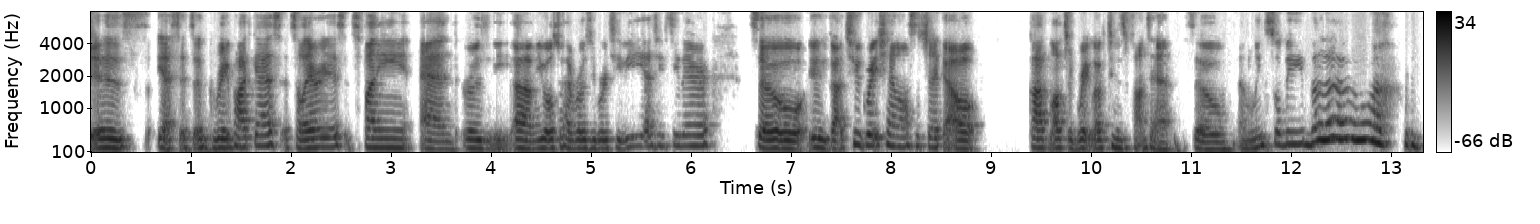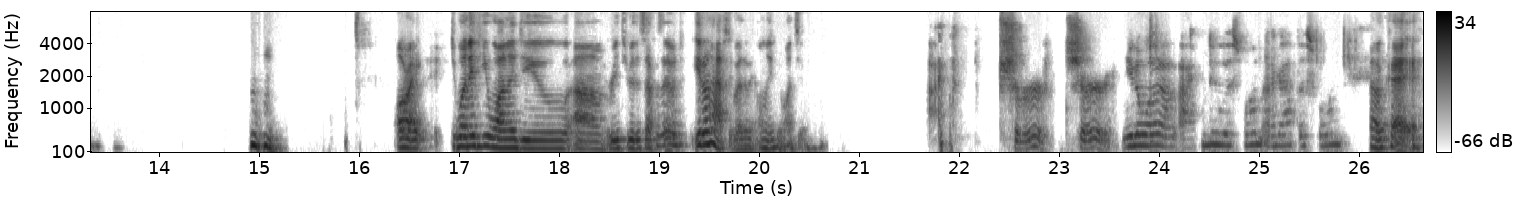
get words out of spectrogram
is yes, it's a great podcast. It's hilarious, it's funny, and Rosie. Um, you also have Rosie Bird TV as you see there. So you've got two great channels to check out. Got lots of great webtoons content. So and links will be below. All right. Do one of you want to do um, read through this episode? You don't have to, by the way, only if you want to. I, sure, sure. You know what? I, I, can do this one. I got this one. Okay.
